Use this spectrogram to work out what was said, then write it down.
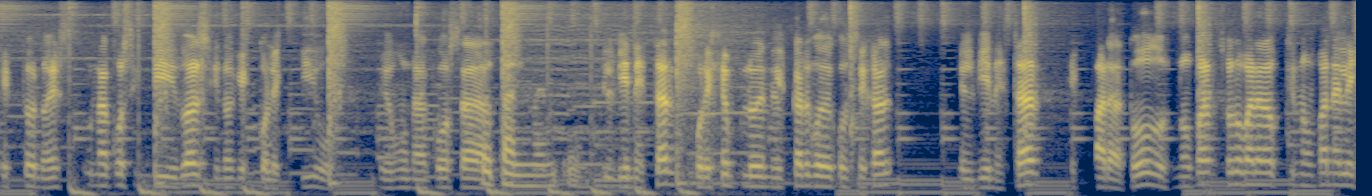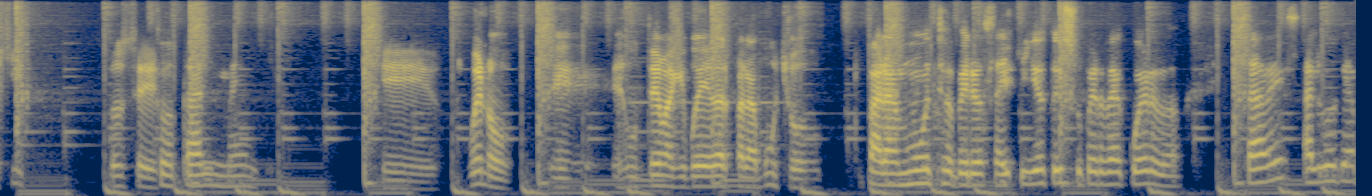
esto no es una cosa individual, sino que es colectivo, es una cosa... Totalmente. El bienestar, por ejemplo, en el cargo de concejal, el bienestar es para todos, no para, solo para los que nos van a elegir. Entonces... Totalmente. Eh, bueno, eh, es un tema que puede dar para mucho. Para mucho, pero sabes que yo estoy súper de acuerdo. ¿Sabes? Algo que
